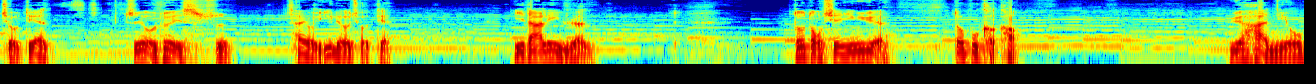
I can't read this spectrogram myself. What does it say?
酒店只有瑞士才有一流酒店。意大利人。都懂些音乐，都不可靠。约翰牛，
